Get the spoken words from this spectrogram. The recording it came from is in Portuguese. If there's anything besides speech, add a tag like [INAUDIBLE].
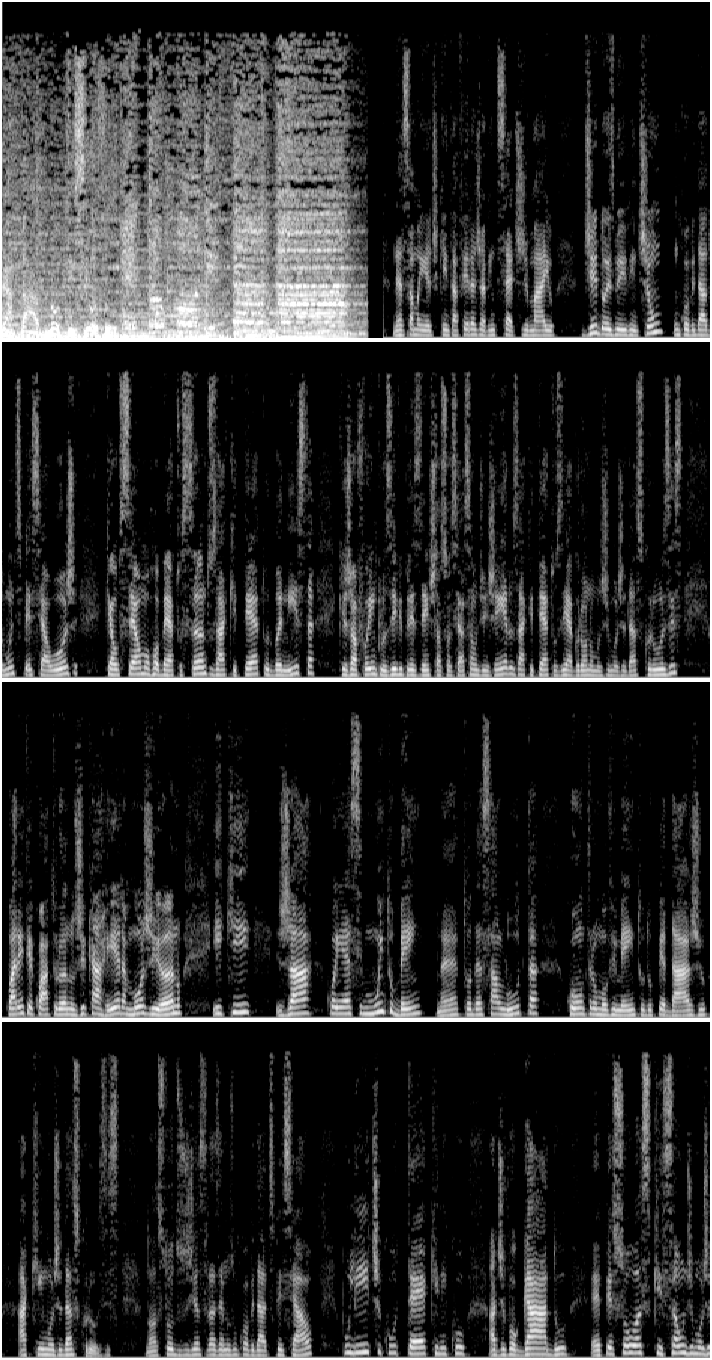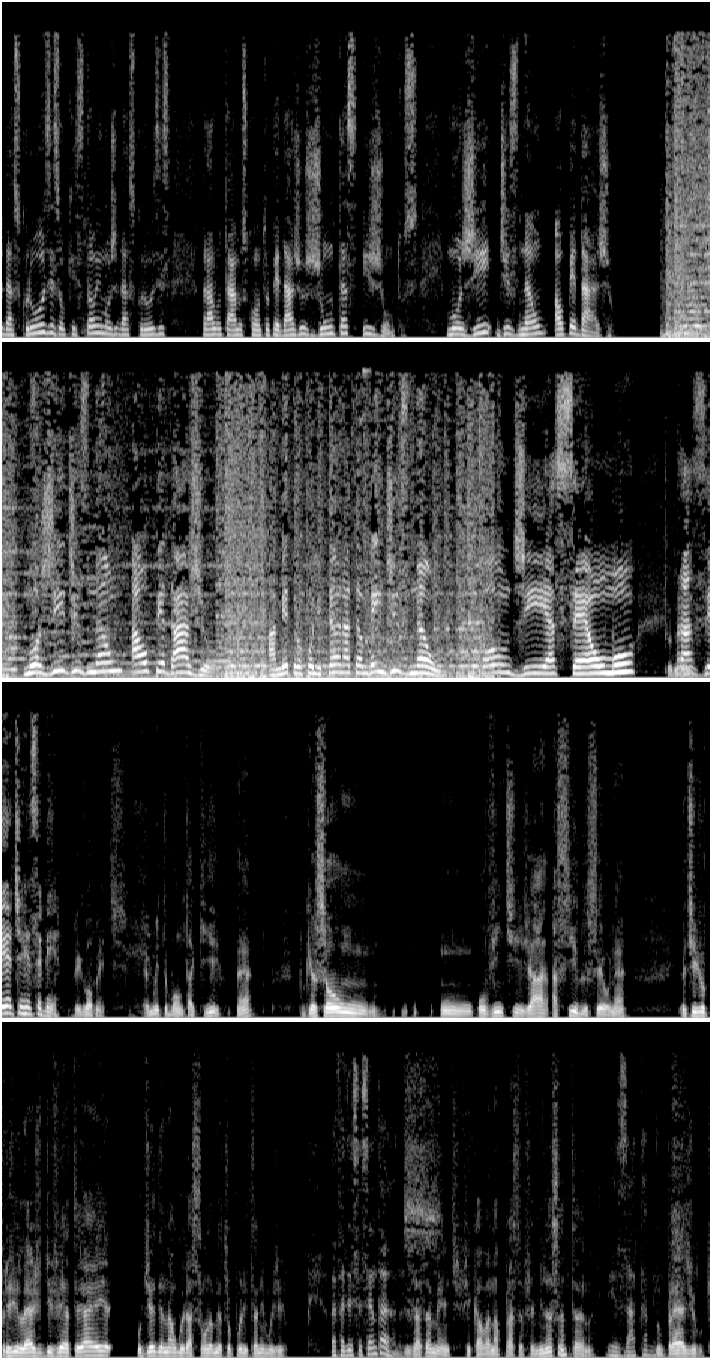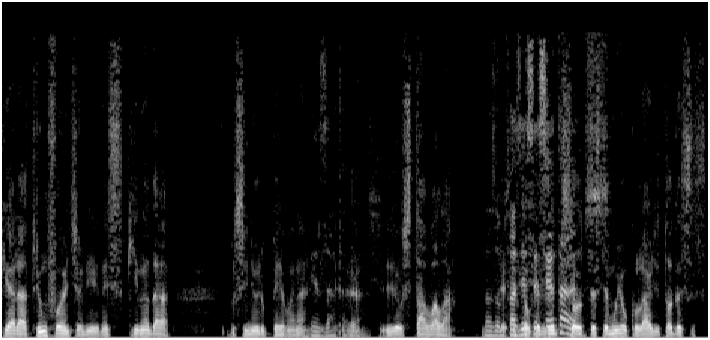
Radar Noticioso. Nessa manhã de quinta-feira, dia 27 de maio de 2021, um convidado muito especial hoje, que é o Selmo Roberto Santos, arquiteto urbanista, que já foi inclusive presidente da Associação de Engenheiros, Arquitetos e Agrônomos de Mogi das Cruzes, 44 anos de carreira, mogiano, e que já conhece muito bem né, toda essa luta contra o movimento do pedágio aqui em Mogi das Cruzes. Nós todos os dias trazemos um convidado especial, político, técnico, advogado, é, pessoas que são de Mogi das Cruzes ou que estão em Mogi das Cruzes para lutarmos contra o pedágio juntas e juntos. Mogi diz não ao pedágio. Mogi diz não ao pedágio. A metropolitana também diz não. Bom dia, Selmo. Tudo Prazer bem? te receber. Igualmente. É muito bom estar aqui, né? Porque eu sou um, um ouvinte já assíduo seu, né? Eu tive o privilégio de ver até o dia de inauguração da Metropolitana em Mogi. Vai fazer 60 anos. Exatamente. Ficava na Praça Femina Santana. Exatamente. No prédio que era triunfante ali, na esquina da, do Cine Urupema, né? Exatamente. É, eu estava lá. Nós vamos fazer então, 60 dizer anos. Sou testemunho ocular de todos esses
